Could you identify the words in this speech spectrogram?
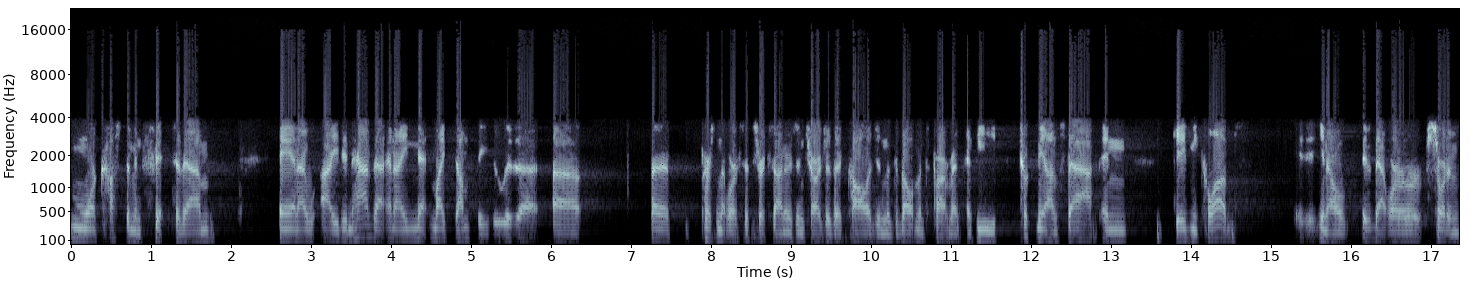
more custom and fit to them. And I I didn't have that, and I met Mike Dunphy, who is a, a a person that works at Srixon, who's in charge of the college and the development department, and he took me on staff and gave me clubs, you know, that were sort of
